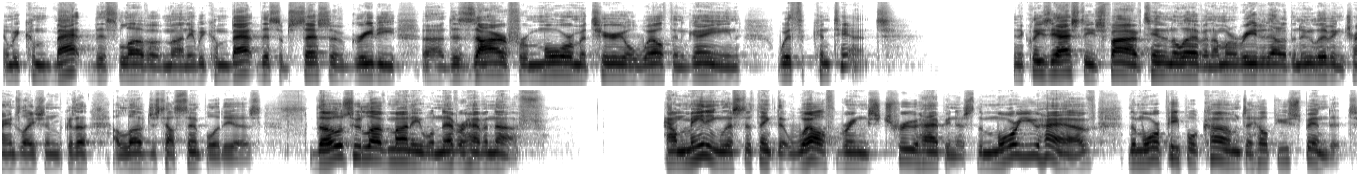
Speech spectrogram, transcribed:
And we combat this love of money. We combat this obsessive, greedy uh, desire for more material wealth and gain with content. In Ecclesiastes 5 10 and 11, I'm going to read it out of the New Living Translation because I, I love just how simple it is. Those who love money will never have enough. How meaningless to think that wealth brings true happiness. The more you have, the more people come to help you spend it.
